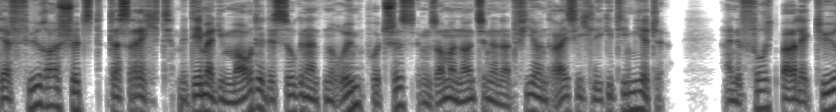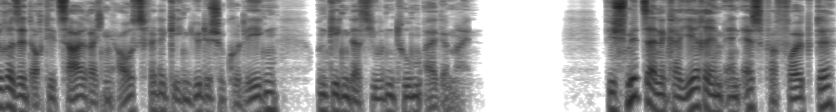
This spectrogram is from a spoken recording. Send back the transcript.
der Führer schützt das Recht, mit dem er die Morde des sogenannten Röhmputsches im Sommer 1934 legitimierte. Eine furchtbare Lektüre sind auch die zahlreichen Ausfälle gegen jüdische Kollegen und gegen das Judentum allgemein. Wie Schmidt seine Karriere im NS verfolgte,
